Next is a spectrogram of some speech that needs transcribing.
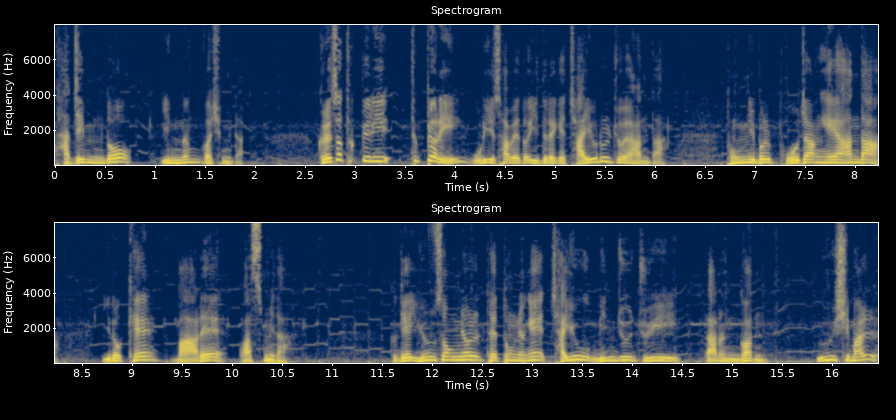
다짐도 있는 것입니다. 그래서 특별히 특별히 우리 사회도 이들에게 자유를 줘야 한다. 독립을 보장해야 한다. 이렇게 말해 왔습니다. 그게 윤석열 대통령의 자유민주주의라는 건 의심할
